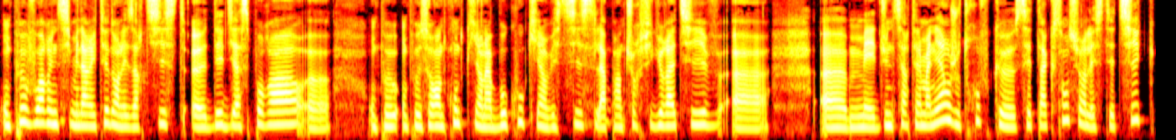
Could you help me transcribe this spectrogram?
on peut voir une similarité dans les artistes euh, des diasporas. Euh, on, peut, on peut se rendre compte qu'il y en a beaucoup qui investissent la peinture figurative. Euh, mais d'une certaine manière, je trouve que cet accent sur l'esthétique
